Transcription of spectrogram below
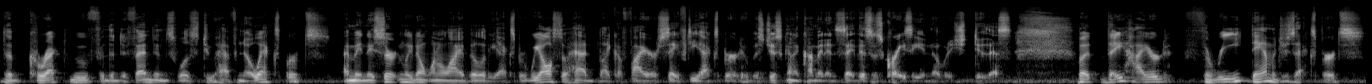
the correct move for the defendants was to have no experts. I mean, they certainly don't want a liability expert. We also had like a fire safety expert who was just going to come in and say, this is crazy and nobody should do this. But they hired three damages experts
